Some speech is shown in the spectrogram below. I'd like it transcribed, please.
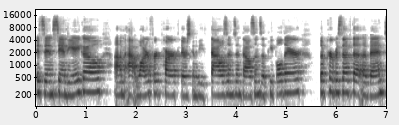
It's in San Diego um, at Waterfront Park. There's going to be thousands and thousands of people there. The purpose of the event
